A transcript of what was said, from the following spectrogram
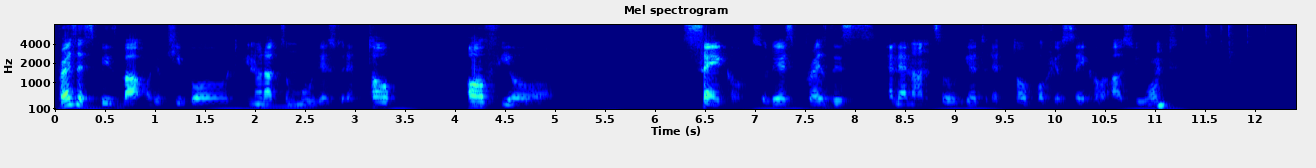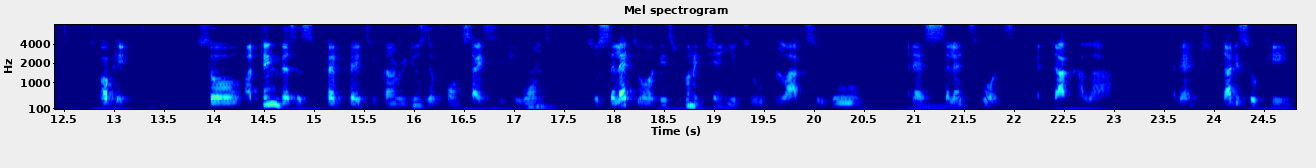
press the space bar on your keyboard in order to move this to the top of your circle so let's press this and then until get to the top of your circle as you want. Okay. So i think this is perfect. You can reduce the font size if you want. So select all this. We're going to change it to black. So go and then select what? A dark color. And then that is okay.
